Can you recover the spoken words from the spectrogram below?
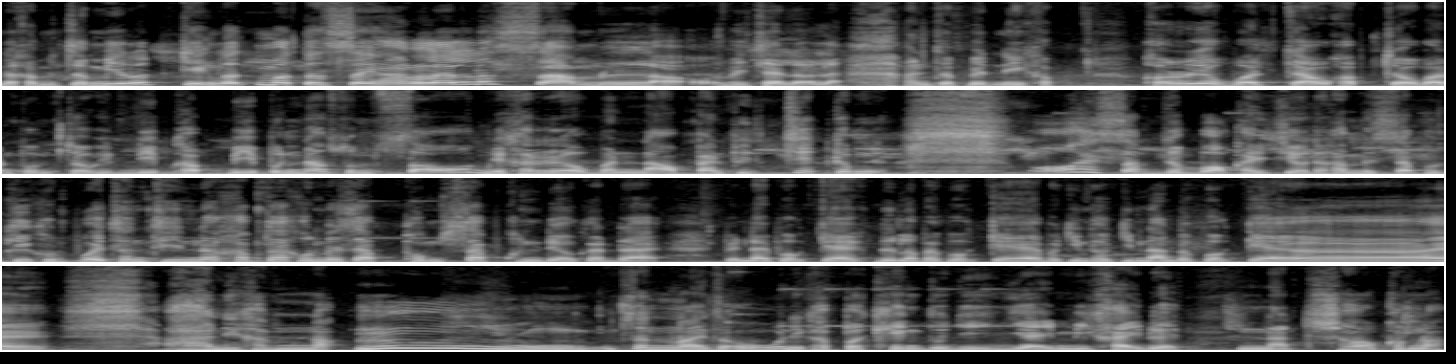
นะครับมันจะมีรสเก่งรสมอเตอร์ไซค์ห้างและรสสามล้อไม่ใช่แล้วแหละอันจะเป็นนี่ครับเขาเรียกว่าเจ้าครับเจ้าบ้านผมเจ้าพริกดิบครับบีบปิ้งน้ำสมซ้อมนี่เขาเรียกว่ามะนาวแป้นพิจิตครับเนี่ย โอ้ยซับจะบอกใครเชียวนะครับ ไม่ซับคุณคือคุณป่วยทันทีนะครับ ถ้าคุณไม่ซับผมซับคนเดียวก็ได้ เป็นได้พวกแกดื้อเราไปพวกแกไปกินเขาวกินน้ำไปพวกแกเอ้ยอ่านี่ครับนะอืมสักหน่อยจะโอ้นี่ครับปลาเข็งตัวใหญ่ๆมีไข่ด้วย นัดชอบครับเนาะ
